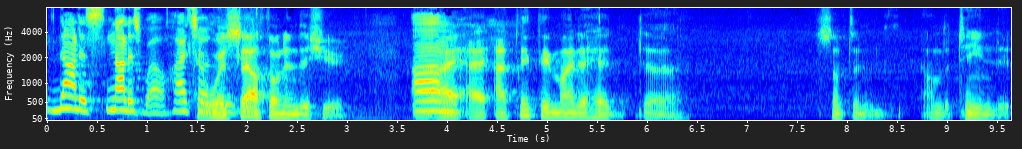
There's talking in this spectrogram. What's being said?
Not as not as well. I it totally went agree. south on him this year. Um, I, I, I think they might have had uh, something on the team that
